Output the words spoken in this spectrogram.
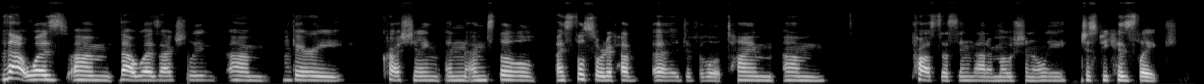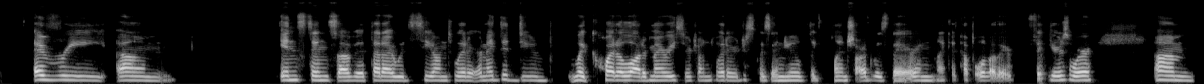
That was um that was actually um very crushing and i'm still i still sort of have a difficult time um processing that emotionally just because like every um instance of it that I would see on Twitter. And I did do like quite a lot of my research on Twitter just because I knew like Blanchard was there and like a couple of other figures were. Um,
